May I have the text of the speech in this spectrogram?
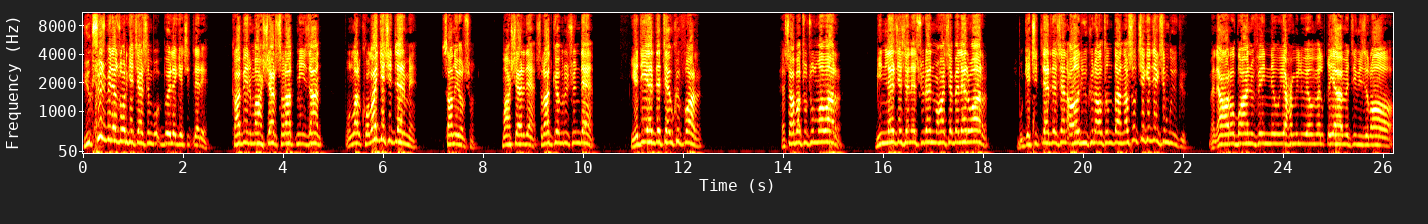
yüksüz bile zor geçersin bu, böyle geçitleri. Kabir, mahşer, sırat, mizan. Bunlar kolay geçitler mi? Sanıyorsun. Mahşerde, sırat köprüsünde. Yedi yerde tevkif var. Hesaba tutulma var. Binlerce sene süren muhasebeler var. Bu geçitlerde sen ağır yükün altında nasıl çekeceksin bu yükü? Men a'rada anhu fe innehu yahmilu yevmel kıyameti vizra.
